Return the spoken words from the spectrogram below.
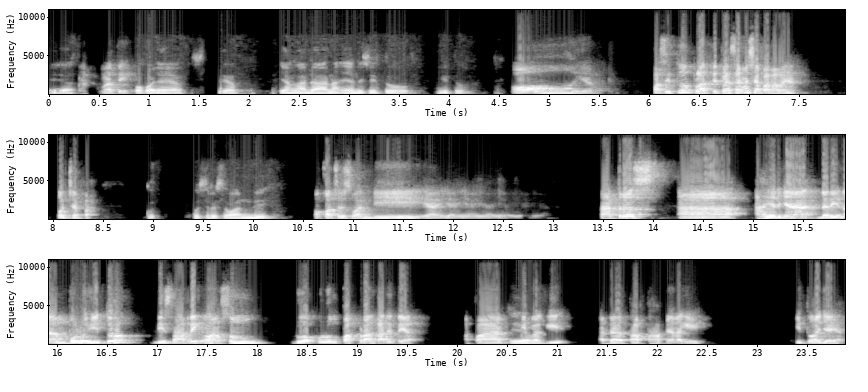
Iya, Pelatih. pokoknya yang setiap yang ada anaknya di situ gitu. Oh iya. Pas itu pelatih PSMS siapa namanya? Coach siapa? Coach Rizwandi, Oh Coach Rizwandi. Ya ya ya ya ya. ya. Nah terus eh, akhirnya dari 60 itu disaring langsung 24 berangkat itu ya? Apa Iya. dibagi ada tahap-tahapnya lagi? Itu aja ya?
